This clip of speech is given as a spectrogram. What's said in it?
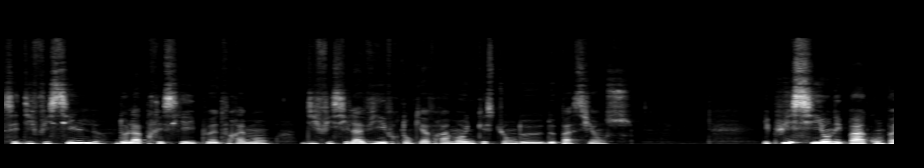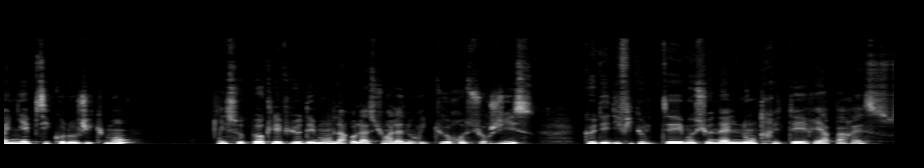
c'est difficile de l'apprécier, il peut être vraiment difficile à vivre, donc il y a vraiment une question de, de patience. Et puis si on n'est pas accompagné psychologiquement, il se peut que les vieux démons de la relation à la nourriture ressurgissent, que des difficultés émotionnelles non traitées réapparaissent.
